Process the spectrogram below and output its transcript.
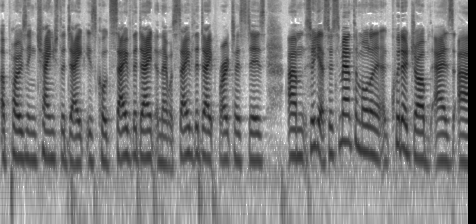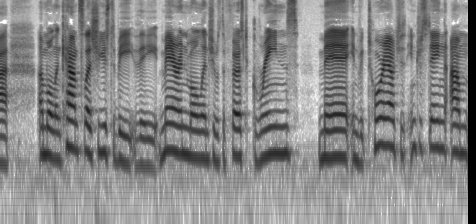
opposing change the date is called Save the Date, and they were Save the Date protesters. Um, so yeah, so Samantha Moreland quit her job as uh, a Moreland councillor. She used to be the mayor in Moreland. She was the first Greens mayor in Victoria, which is interesting. Um,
